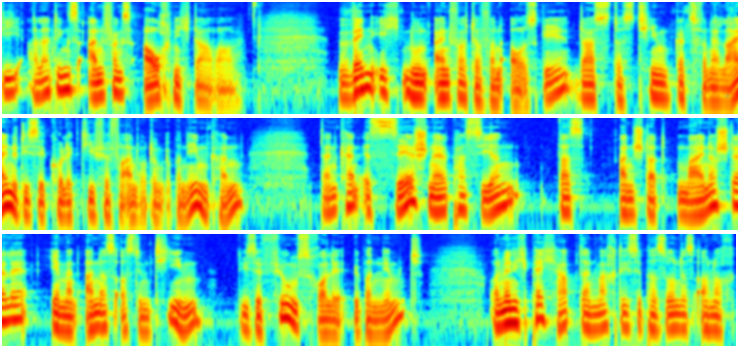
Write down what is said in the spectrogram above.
die allerdings anfangs auch nicht da war. Wenn ich nun einfach davon ausgehe, dass das Team ganz von alleine diese kollektive Verantwortung übernehmen kann, dann kann es sehr schnell passieren, dass anstatt meiner Stelle jemand anders aus dem Team diese Führungsrolle übernimmt. Und wenn ich Pech habe, dann macht diese Person das auch noch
